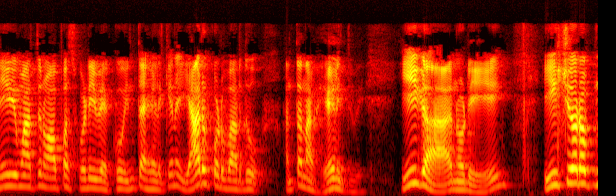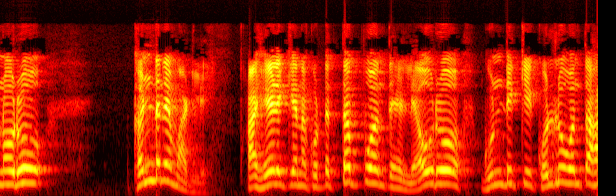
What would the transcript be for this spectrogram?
ನೀವು ಈ ಮಾತನ್ನು ವಾಪಸ್ ಪಡಿಬೇಕು. ಇಂಥ ಹೇಳಿಕೆನ ಯಾರು ಕೊಡಬಾರ್ದು ಅಂತ ನಾವು ಹೇಳಿದ್ವಿ. ಈಗ ನೋಡಿ, ಈಶ್ವರಪ್ಪನವರು ಖಂಡನೆ ಮಾಡಲಿ. ಆ ಹೇಳಿಕೆಯನ್ನು ಕೊಟ್ಟು ತಪ್ಪು ಅಂತ ಹೇಳಿ. ಅವರು ಗುಂಡಿಕ್ಕಿ ಕೊಲ್ಲುವಂತಹ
